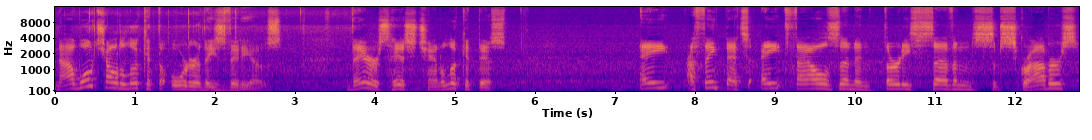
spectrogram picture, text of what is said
Now, I want y'all to look at the order of these videos. There's his channel. Look at this. Eight, I think that's 8,037 subscribers.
